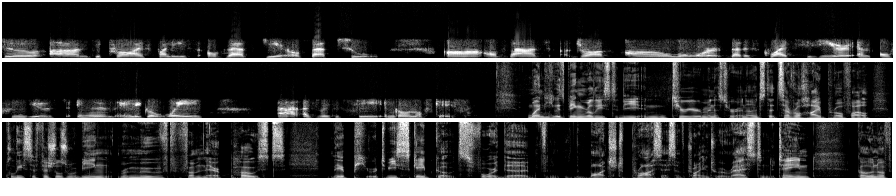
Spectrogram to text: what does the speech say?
to um, deprive police of that gear, of that tool, uh, of that drug uh, law that is quite severe and often used in an illegal way, uh, as we could see in Golunov's case. When he was being released, the interior minister announced that several high profile police officials were being removed from their posts. They appear to be scapegoats for the, for the botched process of trying to arrest and detain Golunov.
